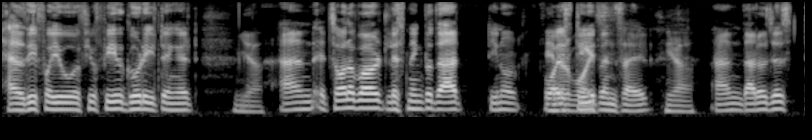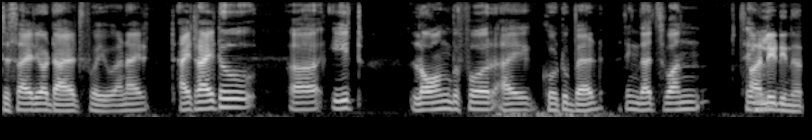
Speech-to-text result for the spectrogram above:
healthy for you. If you feel good eating it, Yeah. and it's all about listening to that you know Inner voice deep voice. inside Yeah. and that'll just decide your diet for you and i i try to uh, eat long before i go to bed i think that's one thing Early dinner.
